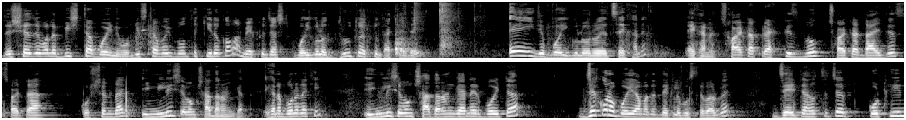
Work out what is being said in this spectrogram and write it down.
যে, সে যে বলে, বিশটা বই নেব। বিশটা বই বলতে কীরকম? আমি একটু জাস্ট বইগুলো দ্রুত একটু দেখাই দেই। এই যে বইগুলো রয়েছে এখানে এখানে ছয়টা প্র্যাকটিস বুক ছয়টা ডাইজেস্ট ছয়টা কোশ্চেন ব্যাগ ইংলিশ এবং সাধারণ জ্ঞান। এখানে বলে রাখি ইংলিশ এবং সাধারণ জ্ঞানের বইটা যে কোনো বই আমাদের দেখলে বুঝতে পারবে যে এটা হচ্ছে যে কঠিন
